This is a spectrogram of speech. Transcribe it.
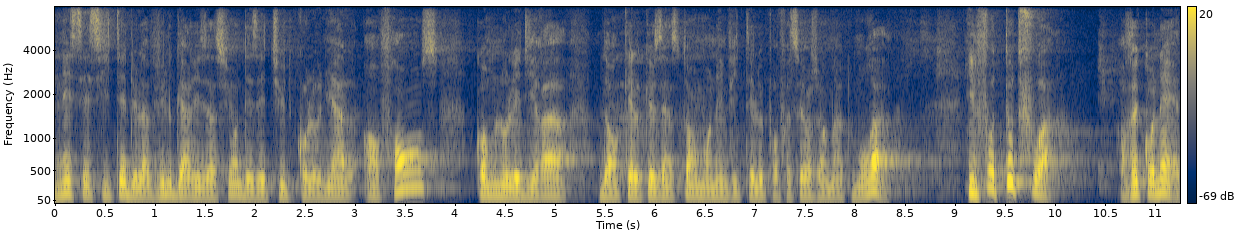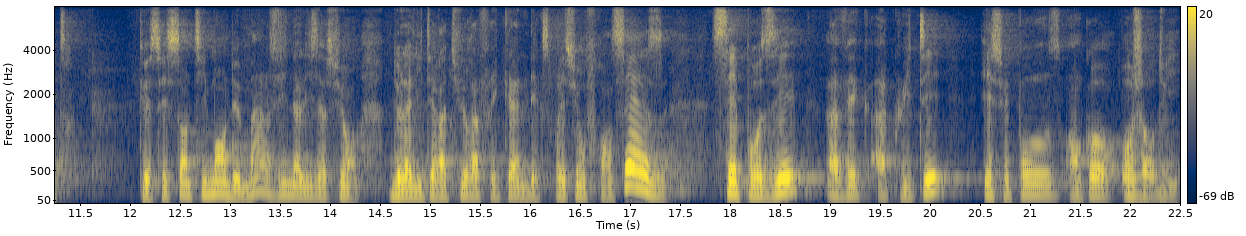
nécessité de la vulgarisation des études coloniales en France, comme nous le dira dans quelques instants mon invité, le professeur Jean-Marc Mourat. Il faut toutefois reconnaître que ces sentiments de marginalisation de la littérature africaine d'expression française s'est posé avec acuité et se pose encore aujourd'hui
